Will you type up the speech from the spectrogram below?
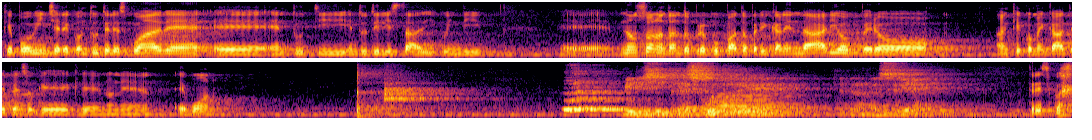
che può vincere con tutte le squadre e in tutti, in tutti gli stadi, quindi eh, non sono tanto preoccupato per il calendario, però anche come Cate penso che, che non è, è buono. Mi dici tre squadre che andranno in Serie A? Tre squadre?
